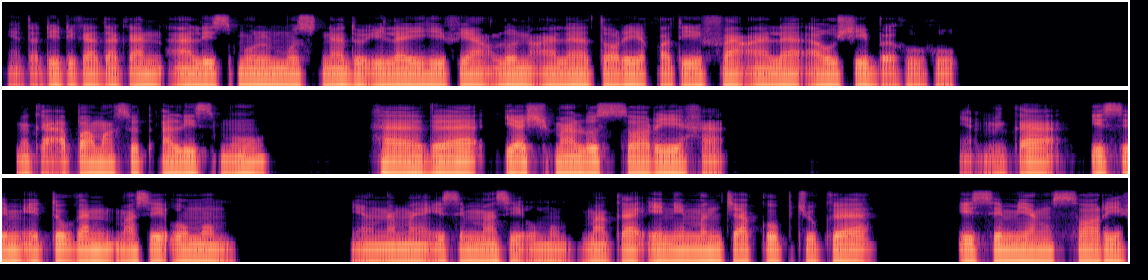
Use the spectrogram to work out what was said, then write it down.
Ya, tadi dikatakan alismul musnadu ilaihi fi'lun ala tariqati fa'ala au shibahuhu. Maka apa maksud alismu? Hada yashmalus soriha. Ya, maka isim itu kan masih umum. Yang namanya isim masih umum. Maka ini mencakup juga isim yang sorih.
